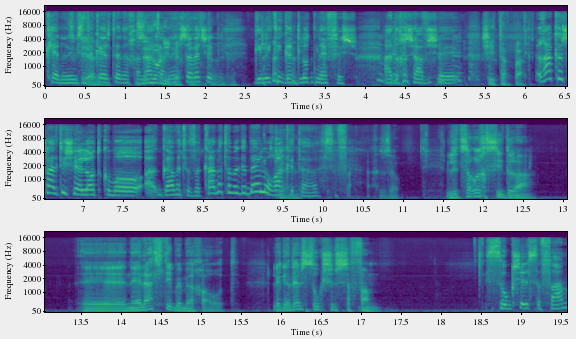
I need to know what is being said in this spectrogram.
כן, אני. מסתכלת עליך, לא נתן, נראה אני חושבת. שגיליתי גדלות נפש עד עכשיו, ש... שהתאפקת. רק שאלתי שאלות כמו, גם את הזקן אתה מגדל או רק כן. את השפה? אז זהו. לצורך סדרה, אה, נאלצתי במרכאות לגדל סוג של שפם. סוג של שפם?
